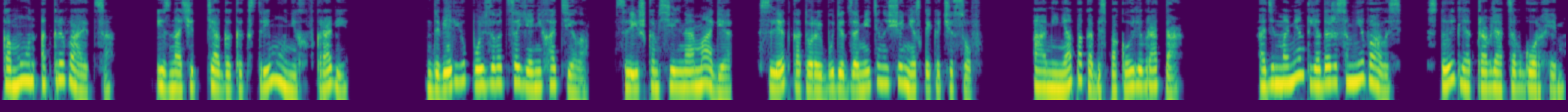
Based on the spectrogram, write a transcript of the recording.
кому он открывается, и значит, тяга к экстриму у них в крови. Дверью пользоваться я не хотела. Слишком сильная магия, след которой будет заметен еще несколько часов. А меня пока беспокоили врата. Один момент я даже сомневалась, стоит ли отправляться в Горхейм.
